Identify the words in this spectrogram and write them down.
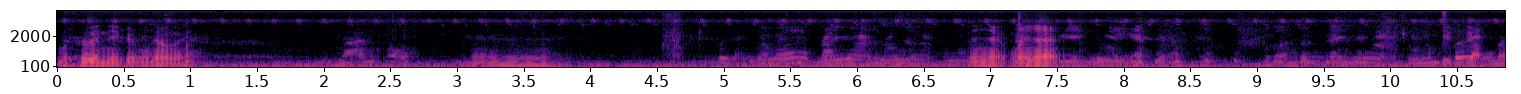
เมื่อคืนนี่กับพี่น้องเลย เออเปื้อนแน่ไปยากมาเนี่ยไม่อยากไม่อยากเปื้อบ่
